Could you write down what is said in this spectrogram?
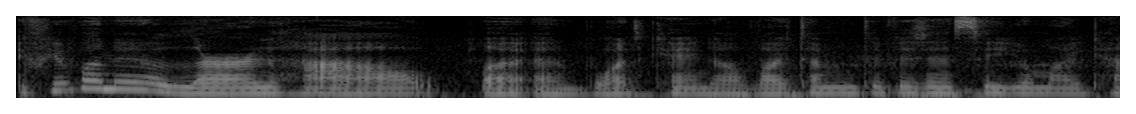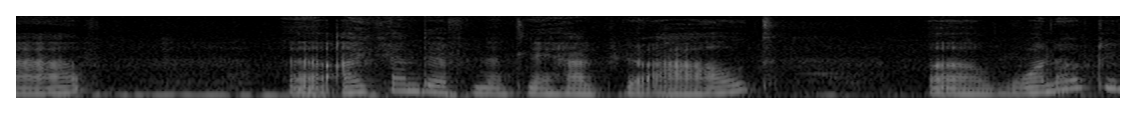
if you want to learn how uh, and what kind of vitamin deficiency you might have uh, i can definitely help you out uh, one of the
